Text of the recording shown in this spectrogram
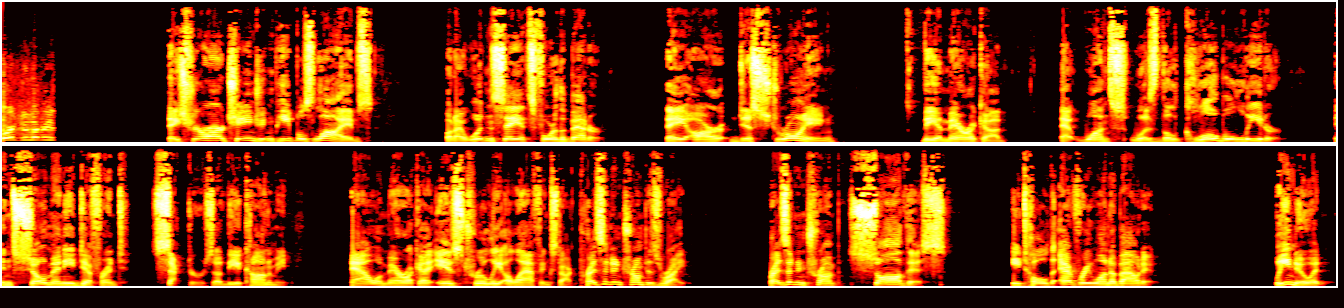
we're delivering. They sure are changing people's lives, but I wouldn't say it's for the better. They are destroying the America that once was the global leader in so many different sectors of the economy. Now America is truly a laughingstock. President Trump is right. President Trump saw this. He told everyone about it. We knew it.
